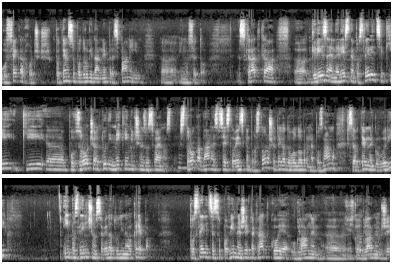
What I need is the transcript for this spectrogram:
vse, kar hočeš, potem so pa drugi dan neprespani in, uh, in vse to. Skratka, uh, gre za ene resne posledice, ki, ki uh, povzročajo tudi nekemične zasvojenosti. Mhm. Stroka danes, v slovenskem prostoru, še tega dovolj dobro ne poznamo, se o tem ne govori in posledično, seveda, tudi ne ukrepa. Posledice so pa vidne že takrat, ko je v glavnem, uh, ko je v glavnem že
